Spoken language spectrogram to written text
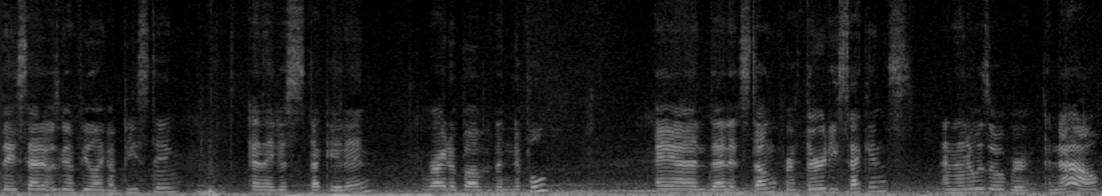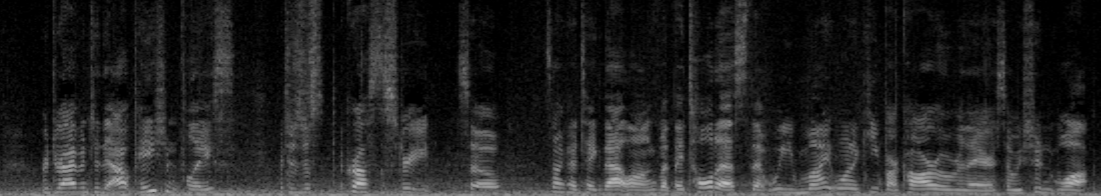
They said it was gonna feel like a bee sting, and they just stuck it in right above the nipple and then it stung for 30 seconds and then it was over and now we're driving to the outpatient place which is just across the street so It's not gonna take that long, but they told us that we might want to keep our car over there, so we shouldn't walk.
